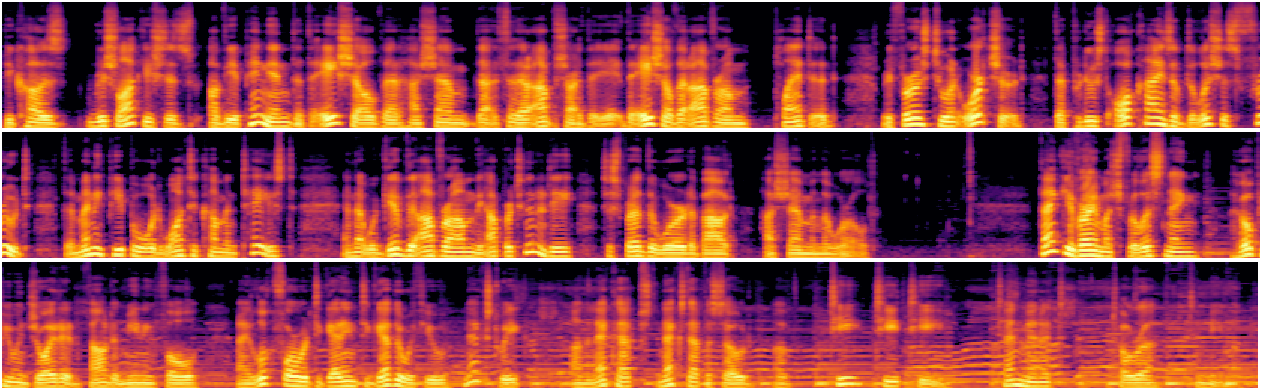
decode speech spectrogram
because Rish Lakish is of the opinion that the Ashel that Hashem, that, that sorry, the, the that Avram planted refers to an orchard that produced all kinds of delicious fruit that many people would want to come and taste, and that would give the Avram the opportunity to spread the word about Hashem in the world. Thank you very much for listening. I hope you enjoyed it and found it meaningful, and I look forward to getting together with you next week on the next, next episode of TTT 10 Minute Torah to Tamima.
